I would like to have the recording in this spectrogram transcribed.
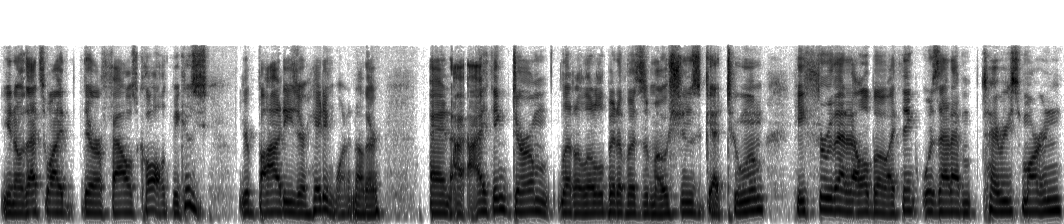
You know that's why there are fouls called because your bodies are hitting one another. And I, I think Durham let a little bit of his emotions get to him. He threw that elbow. I think was that at Tyrese Martin.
